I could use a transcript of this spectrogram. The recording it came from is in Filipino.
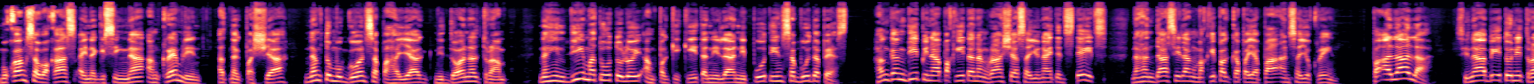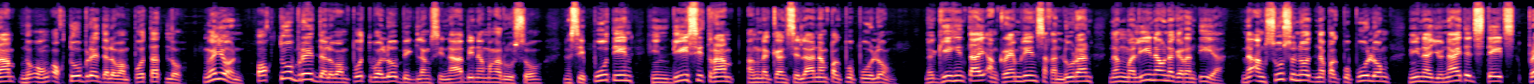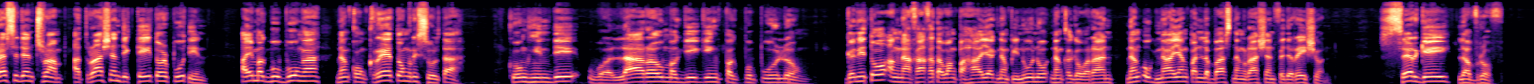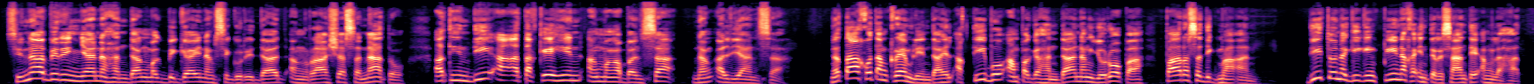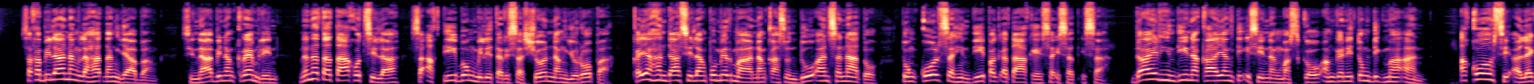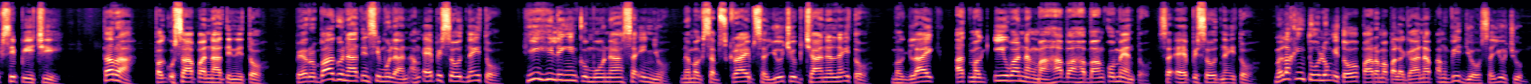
Mukhang sa wakas ay nagising na ang Kremlin at nagpasya ng tumugon sa pahayag ni Donald Trump na hindi matutuloy ang pagkikita nila ni Putin sa Budapest. Hanggang di pinapakita ng Russia sa United States na handa silang makipagkapayapaan sa Ukraine. Paalala, sinabi ito ni Trump noong Oktubre 23. Ngayon, Oktubre 28 biglang sinabi ng mga Ruso na si Putin hindi si Trump ang nagkansela ng pagpupulong. Naghihintay ang Kremlin sa kanluran ng malinaw na garantiya na ang susunod na pagpupulong ni na United States President Trump at Russian dictator Putin ay magbubunga ng konkretong resulta. Kung hindi, wala raw magiging pagpupulong. Ganito ang nakakatawang pahayag ng pinuno ng kagawaran ng ugnayang panlabas ng Russian Federation, Sergey Lavrov. Sinabi rin niya na handang magbigay ng seguridad ang Russia sa NATO at hindi aatakehin ang mga bansa ng alyansa. Natakot ang Kremlin dahil aktibo ang paghahanda ng Europa para sa digmaan. Dito nagiging pinaka-interesante ang lahat. Sa kabila ng lahat ng yabang, sinabi ng Kremlin na natatakot sila sa aktibong militarisasyon ng Europa, kaya handa silang pumirma ng kasunduan sa NATO tungkol sa hindi pag-atake sa isa't isa. Dahil hindi na kayang tiisin ng Moscow ang ganitong digmaan. Ako si Alexi Pichi. Tara, pag-usapan natin ito. Pero bago natin simulan ang episode na ito, hihilingin ko muna sa inyo na mag-subscribe sa YouTube channel na ito, mag-like at mag-iwan ng mahaba-habang komento sa episode na ito. Malaking tulong ito para mapalaganap ang video sa YouTube.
